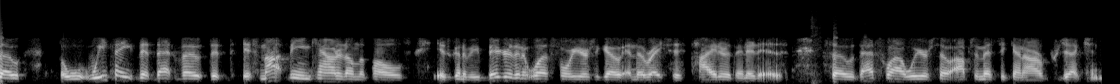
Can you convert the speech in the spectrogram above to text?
So we think that that vote that is not being counted on the polls is going to be bigger than it was four years ago, and the race is tighter than it is. So that's why we're so optimistic in our projections.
